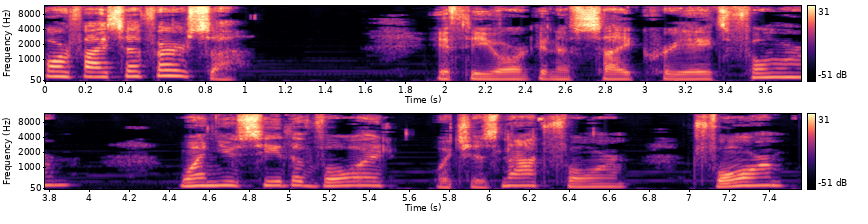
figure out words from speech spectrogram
or vice versa? If the organ of sight creates form, when you see the void, which is not form, form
